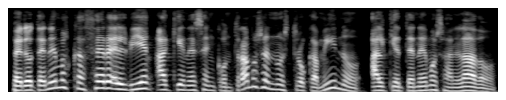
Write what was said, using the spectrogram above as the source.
pero tenemos que hacer el bien a quienes encontramos en nuestro camino, al que tenemos al lado.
